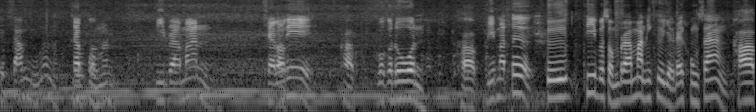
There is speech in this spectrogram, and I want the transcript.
เอฟสามหนึ่งนั่นน่ะครับผม มีบรามันชาโลเล่ครับวอกาโดนครับบีฟมาสเตอร์ คือที่ผสมบรามันนี่คืออยากได้โครงสร้าง ครับ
